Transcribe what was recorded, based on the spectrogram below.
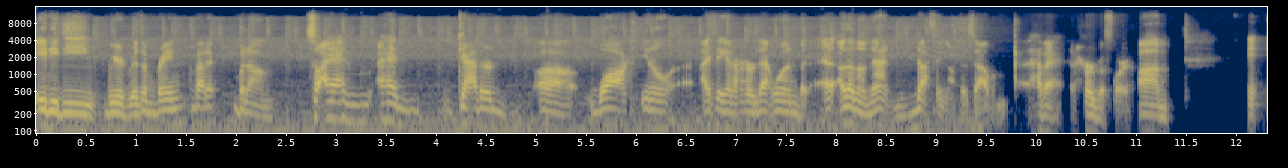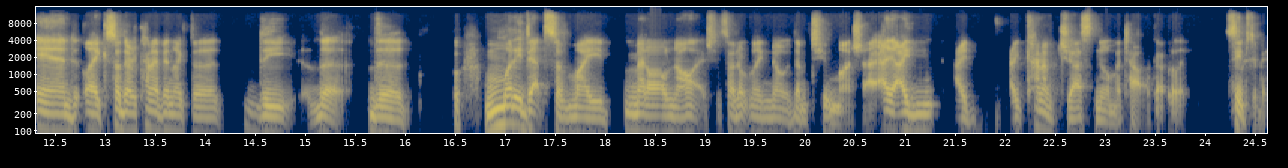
ADD weird rhythm brain about it. But um, so I had I had gathered uh walk. You know, I think I'd heard that one, but other than that, nothing off this album have I heard before. Um, and like so they're kind of in like the the the the muddy depths of my metal knowledge, so I don't really know them too much. I I I I kind of just know Metallica. Really seems to be.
